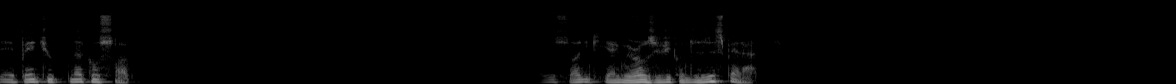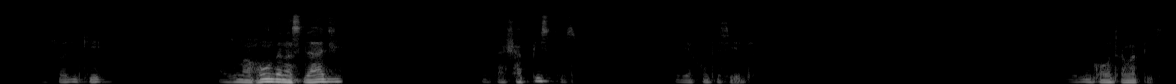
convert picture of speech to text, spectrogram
De repente o Knuckles some. E aí o Sonic e a Rose ficam desesperados. O Sonic faz uma ronda na cidade para tentar achar pistas que teria acontecido. E ele encontra uma pista.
